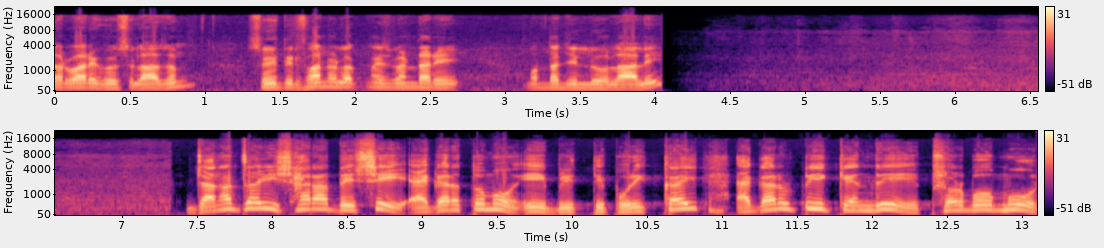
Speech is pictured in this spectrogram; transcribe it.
দরবারে গৌসুল আজম, সৈয়দ ইরফানুল হক মেজবান্ডারি মদ্দাজিল্লুহুল্লাহ আলী জানা যায় সারা দেশে এগারোতম এই বৃত্তি পরীক্ষায় এগারোটি কেন্দ্রে সর্বমোট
